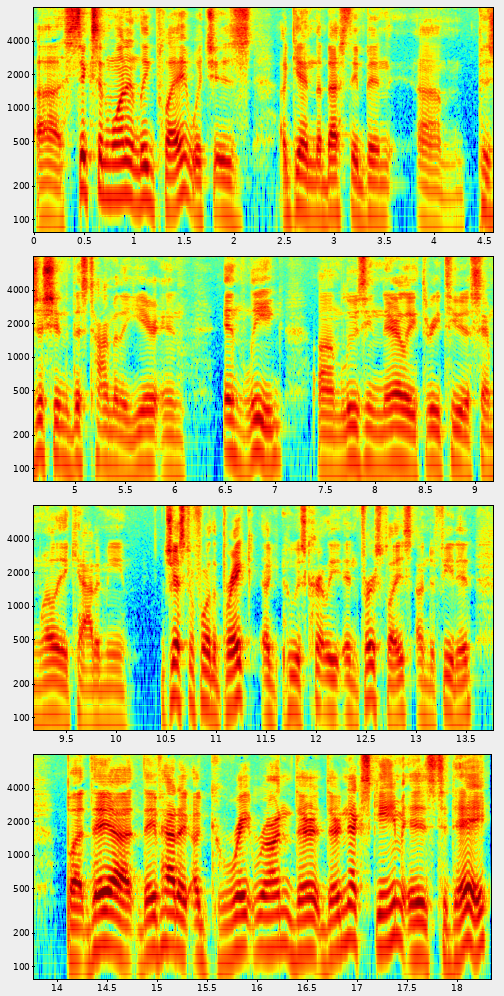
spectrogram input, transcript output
uh, six and one in league play, which is again the best they've been um, positioned this time of the year in in league, um, losing nearly three two to Samueli Academy just before the break, uh, who is currently in first place, undefeated. But they uh, they've had a, a, great run. Their their next game is today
